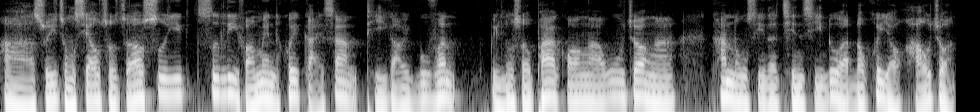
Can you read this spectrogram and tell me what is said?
啊，水肿消除之后，视力视力方面会改善，提高一部分，比如说怕光啊、雾状啊、看东西的清晰度啊，都会有好转。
